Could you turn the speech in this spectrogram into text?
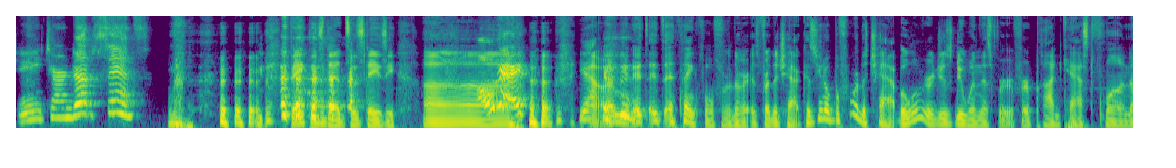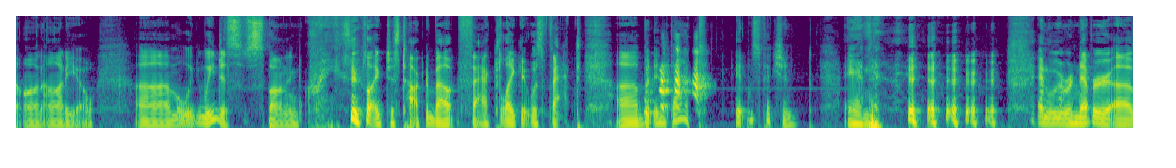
She ain't turned up since. Faith is dead, says Daisy. Uh, Okay. yeah, I mean, it's it's thankful for the for the chat because you know before the chat, but when we were just doing this for for podcast fun on audio, um, we, we just spun and crazy, like just talked about fact like it was fact, uh, but in fact it was fiction, and and we were never uh,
